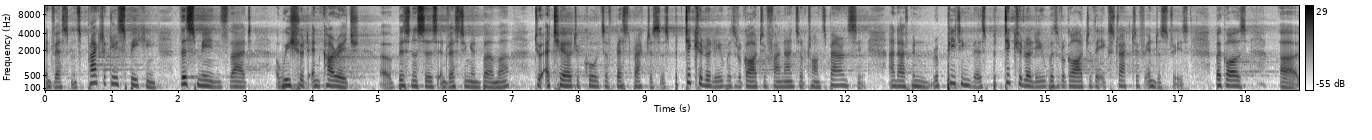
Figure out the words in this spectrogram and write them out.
investments. Practically speaking, this means that we should encourage uh, businesses investing in Burma to adhere to codes of best practices, particularly with regard to financial transparency. And I've been repeating this, particularly with regard to the extractive industries, because uh,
